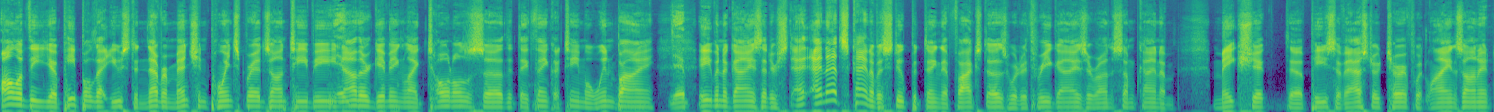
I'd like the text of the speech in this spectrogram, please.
All of the uh, people that used to never mention point spreads on TV Yep. now they're giving like totals uh, that they think a team will win by. Yep. Even the guys that are, st- and that's kind of a stupid thing that Fox does, where the three guys are on some kind of makeshift uh, piece of astroturf with lines on it,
